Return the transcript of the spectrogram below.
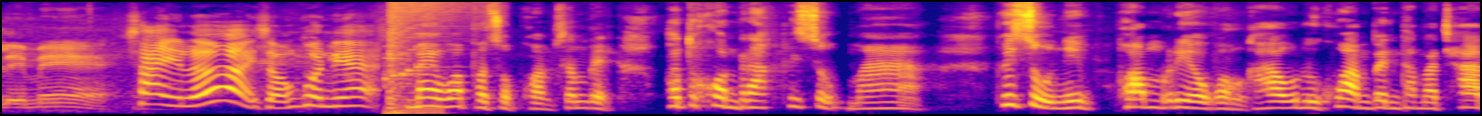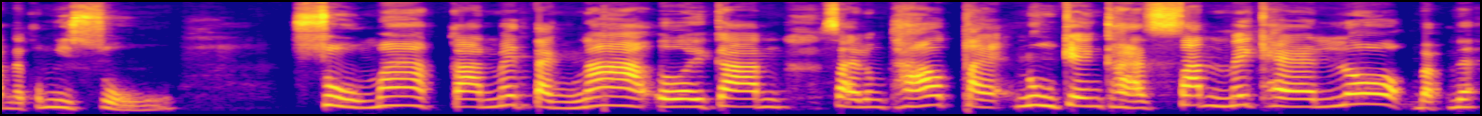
เลยแม่ ใช่เลยสองคนเนี้ย แม่ว่าประสบความสำเร็จ เพราะทุกคนรักพี่สุมากพี่สุนี่ความเรียวของเขาหรือความเป็นธรรมชาติเนี่ยก็มีสูง สูงมากการไม่แต่งหน้าเอ่ยการใส่รองเท้า แตะนุ่งเกงขาสั้นไม่แคร์โลกแบบเนี้ย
